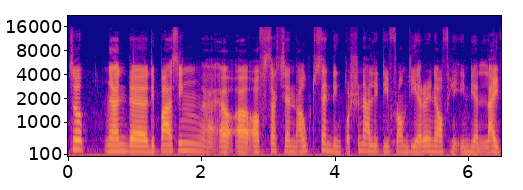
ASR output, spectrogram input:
So and uh, the passing uh, uh, of such an outstanding personality from the arena of Indian life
